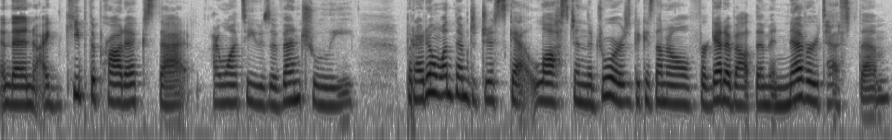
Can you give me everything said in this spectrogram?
And then I keep the products that I want to use eventually but I don't want them to just get lost in the drawers because then I'll forget about them and never test them.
